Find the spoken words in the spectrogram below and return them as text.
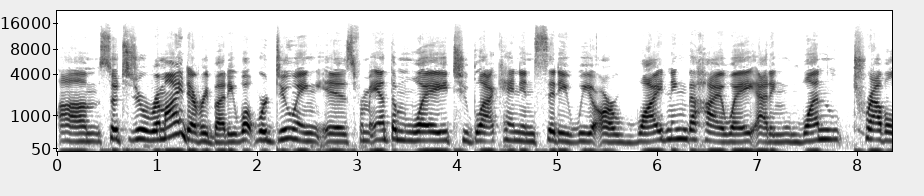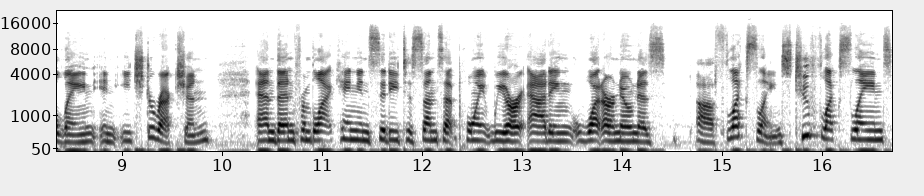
Um, so to remind everybody, what we're doing is from Anthem Way to Black Canyon City, we are widening the highway, adding one travel lane in each direction. And then from Black Canyon City to Sunset Point, we are adding what are known as uh, flex lanes, two flex lanes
